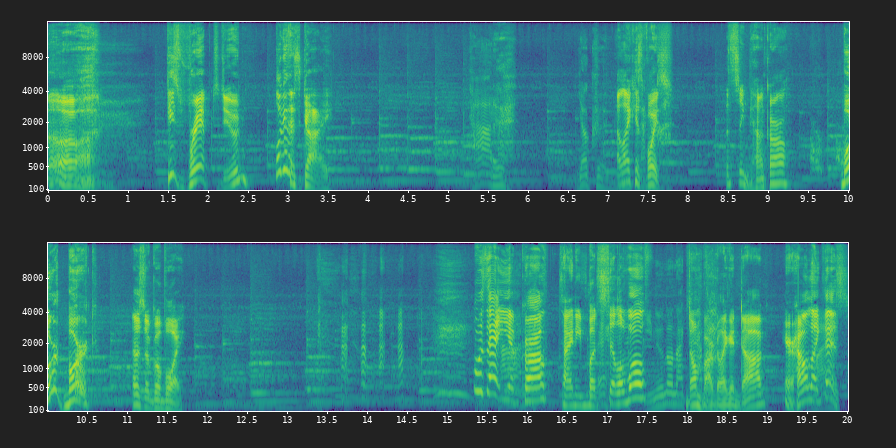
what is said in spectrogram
Ugh. He's ripped, dude. Look at this guy. I like his voice. Let's sleep, huh, Carl? Bark, bark. That's a good boy. was that, Yip Carl? Tiny but still a wolf? Don't bark like a dog. Here, howl like this.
